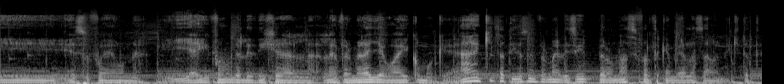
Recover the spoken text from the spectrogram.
y eso fue una. Y ahí fue donde le dije a la, la enfermera, llegó ahí como que, ah, quítate, yo soy enfermera. Dije, sí, pero no hace falta cambiar la sábana, quítate.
